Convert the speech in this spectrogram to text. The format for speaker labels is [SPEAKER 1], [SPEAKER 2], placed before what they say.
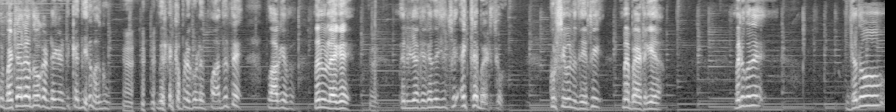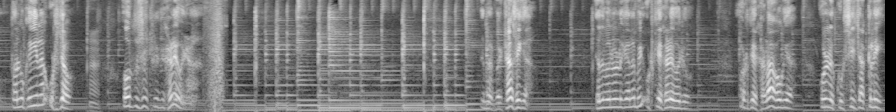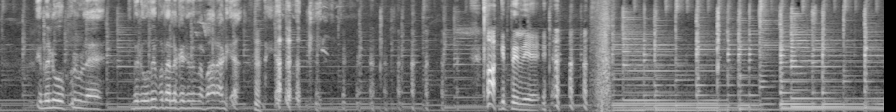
[SPEAKER 1] ਮੈਂ ਬੈਠਾ ਰਿਹਾ 2 ਘੰਟੇ ਘੰਟੇ ਕਦੀਆਂ ਵਾਂਗੂ। ਮੇਰੇ ਕੱਪੜੇ ਕੋਲੇ ਪਾ ਦਿੱਤੇ ਪਾ ਕੇ ਮੈਨੂੰ ਲੈ ਗਏ। ਮੈਨੂੰ ਜਾ ਕੇ ਕਹਿੰਦੇ ਜੀ ਤੁਸੀਂ ਇੱਥੇ ਬੈਠ ਜਾਓ। ਕੁਰਸੀ ਮੈਨੂੰ ਦੇਤੀ ਮੈਂ ਬੈਠ ਗਿਆ। ਮੈਨੂੰ ਕਹਿੰਦੇ ਜਦੋਂ ਤੁਹਾਨੂੰ ਕਹੀ ਨਾ ਉੱਠ ਜਾਓ।
[SPEAKER 2] ਹਾਂ।
[SPEAKER 1] ਉਹ ਤੁਸੀਂ ਉੱਠ ਕੇ ਖੜੇ ਹੋ ਜਾਣਾ। ਤੇ ਮੈਂ ਬੈਠਾ ਸੀਗਾ। ਜਦੋਂ ਮੈਨੂੰ ਉਹਨੇ ਕਹਿੰਦਾ ਵੀ ਉੱਠ ਕੇ ਖੜੇ ਹੋ ਜਾਓ ਉੱਠ ਕੇ ਖੜਾ ਹੋ ਗਿਆ ਉਹਨਾਂ ਕੁਰਸੀ ਚੱਕ ਲਈ ਤੇ ਮੈਨੂੰ ਉੱਪਰ ਨੂੰ ਲੈ। ਮੈਨੂੰ ਉਦੋਂ ਹੀ ਪਤਾ ਲੱਗਾ ਜਦੋਂ ਮੈਂ ਬਾਹਰ ਆ ਗਿਆ।
[SPEAKER 2] ਆ ਕਿੱਥੇ ਲਿਆ।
